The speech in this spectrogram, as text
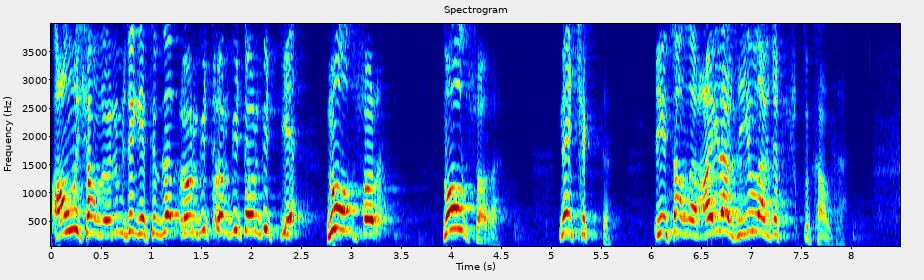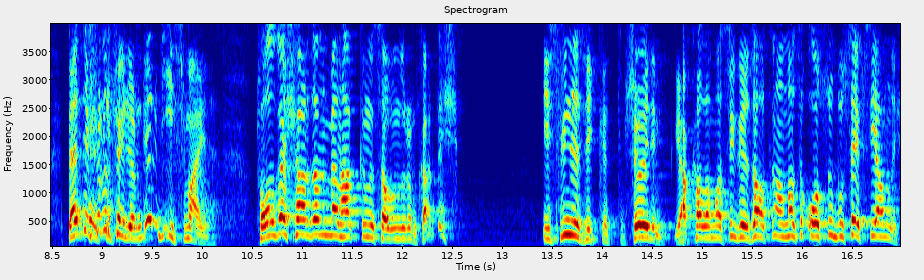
Anlı şanlı önümüze getirdiler örgüt örgüt örgüt diye. Ne oldu sonra? Ne oldu sonra? Ne çıktı? İnsanlar aylarca yıllarca tutuklu kaldı. Ben de şunu söylüyorum diyorum ki İsmail'e. Tolga Şardan'ın ben hakkını savunurum kardeşim. İsmini de zikrettim. Söyledim. Yakalaması, gözaltına alması, osu bu hepsi yanlış.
